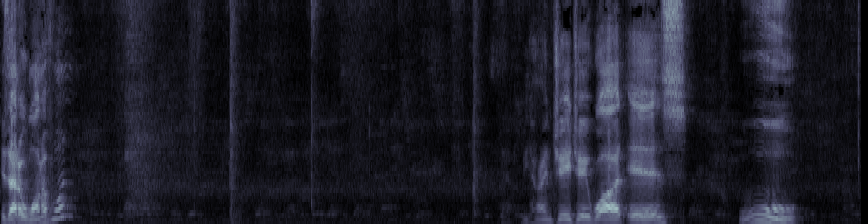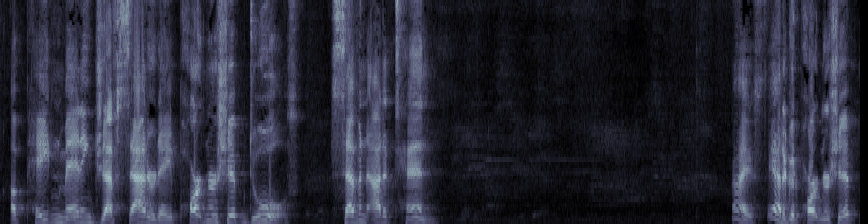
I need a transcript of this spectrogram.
Is that a one of one? Behind JJ Watt is ooh a Peyton Manning Jeff Saturday partnership duels. 7 out of 10. Nice. They had a good partnership.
